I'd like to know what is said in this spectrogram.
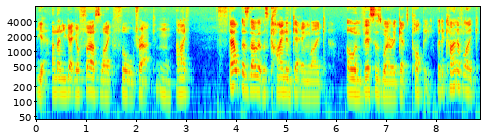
yeah. and then you get your first like full track, Mm. and I felt as though it was kind of getting like oh, and this is where it gets poppy, but it kind of like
